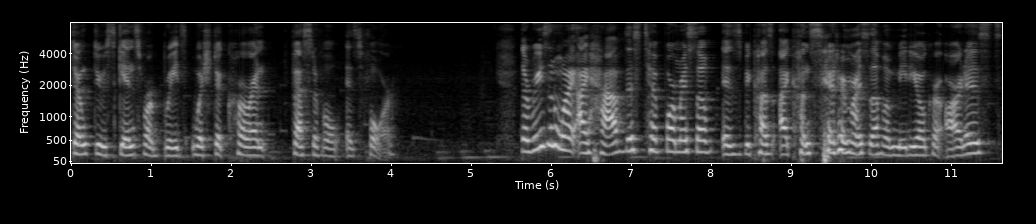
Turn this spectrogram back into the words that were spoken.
don't do skins for breeds which the current festival is for. The reason why I have this tip for myself is because I consider myself a mediocre artist,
